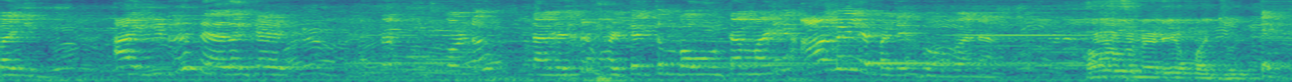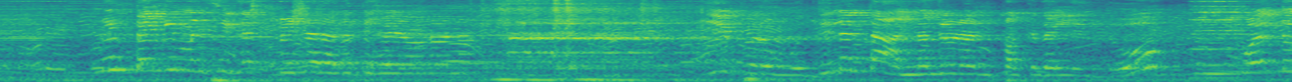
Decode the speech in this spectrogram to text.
ಬನ್ನಿ ಆ ಗಿಡದ ನೆಲಗೆ ಕುತ್ಕೊಂಡು ನಾವೆಲ್ಲರೂ ಹೊಟ್ಟೆ ತುಂಬಾ ಊಟ ಮಾಡಿ ಆಮೇಲೆ ಮನೆಗೆ ಹೋಗೋಣ. ಹೌದು ನಡಿಯಮ್ಮ ಜೊತೆ ನಿಮ್ ತಂಗಿ ಮನ್ಸಿಗೆ ಎಷ್ಟು ಬೇಜಾರಾಗುತ್ತೆ ಹೇಳಿ ನೋಡೋಣ. ಇಬ್ಬರು ಮುದ್ದಿನಂತ ಅನ್ನಂದ್ರು ನನ್ನ ಪಕ್ಕದಲ್ಲಿದ್ದು. ಒಂದು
